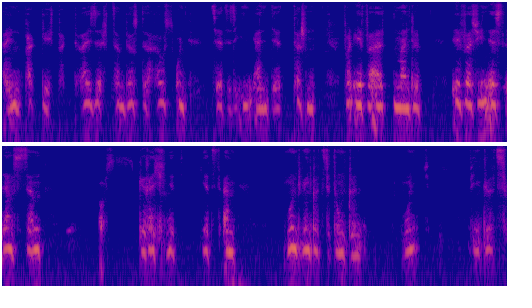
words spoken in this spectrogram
Einpackgeise Zahnbürste heraus und zerrte sie in eine der Taschen von Eva alten Mantel. Eva schien es langsam ausgerechnet jetzt am Mundwinkel zu dunkeln. Mundwinkel zu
